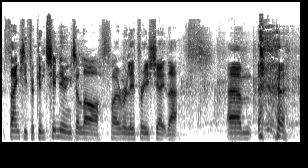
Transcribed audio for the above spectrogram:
thank you for continuing to laugh. I really appreciate that.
